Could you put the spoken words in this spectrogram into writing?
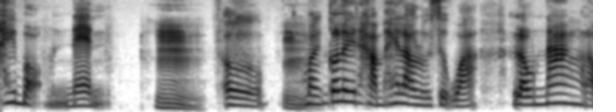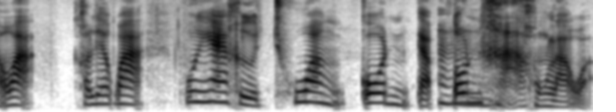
ให้เบาะมันแน่นอืมเอออมมันก็เลยทำให้เรารู้สึกว่า เรานั่งแล้วอะ เขาเรียกว่าพูดง่ายๆคือช่วงก้นกับอืมต้นขาของเราอะ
